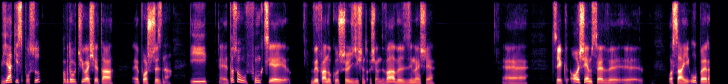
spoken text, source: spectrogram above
w jaki sposób obróciła się ta e, płaszczyzna. I e, to są funkcje w Fanuku 68.2, w Siemensie e, cykl 800, w e, Osai Upper,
